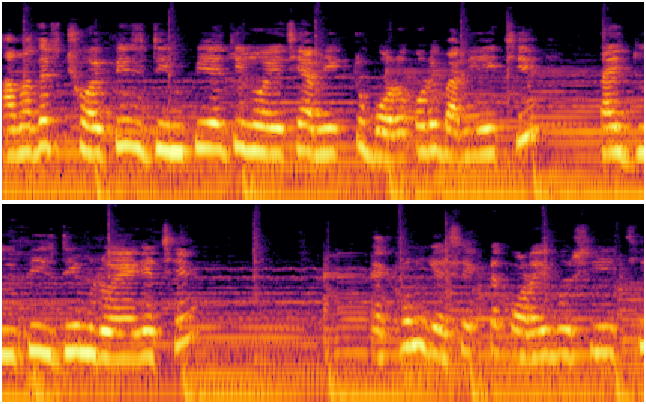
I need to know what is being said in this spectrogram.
আমাদের ছয় পিস ডিম পেঁয়াজি হয়েছে, আমি একটু বড় করে বানিয়েছি। তাই দুই পিস ডিম রয়ে গেছে। এখন গ্যাসে একটা কড়াই বসিয়েছি।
